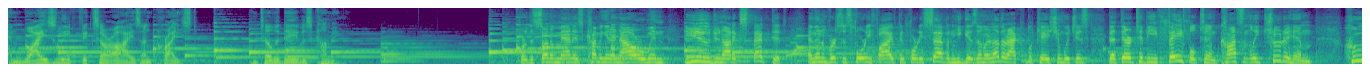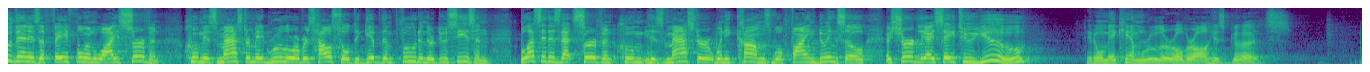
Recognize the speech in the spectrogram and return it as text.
and wisely fix our eyes on Christ until the day of his coming. For the Son of Man is coming in an hour when you do not expect it. And then in verses 45 through 47, he gives them another application, which is that they're to be faithful to him, constantly true to him. Who then is a faithful and wise servant, whom his master made ruler over his household to give them food in their due season? Blessed is that servant whom his master, when he comes, will find doing so. Assuredly, I say to you, they will make him ruler over all his goods.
